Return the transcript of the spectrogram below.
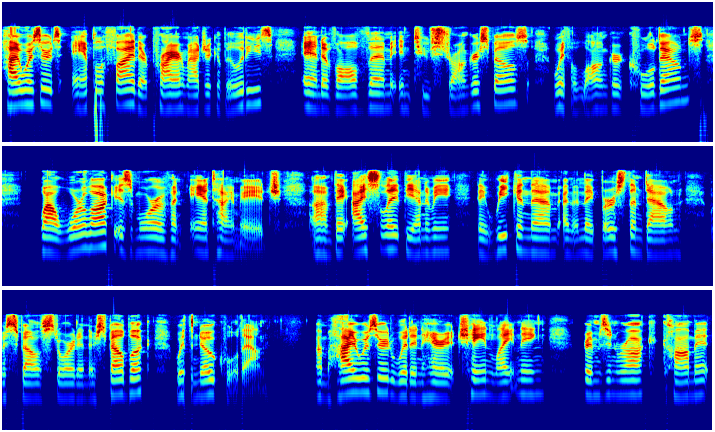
High Wizards amplify their prior magic abilities and evolve them into stronger spells with longer cooldowns, while Warlock is more of an anti-mage. Um, they isolate the enemy, they weaken them, and then they burst them down with spells stored in their spellbook with no cooldown. Um, High Wizard would inherit Chain Lightning, Crimson Rock, Comet,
